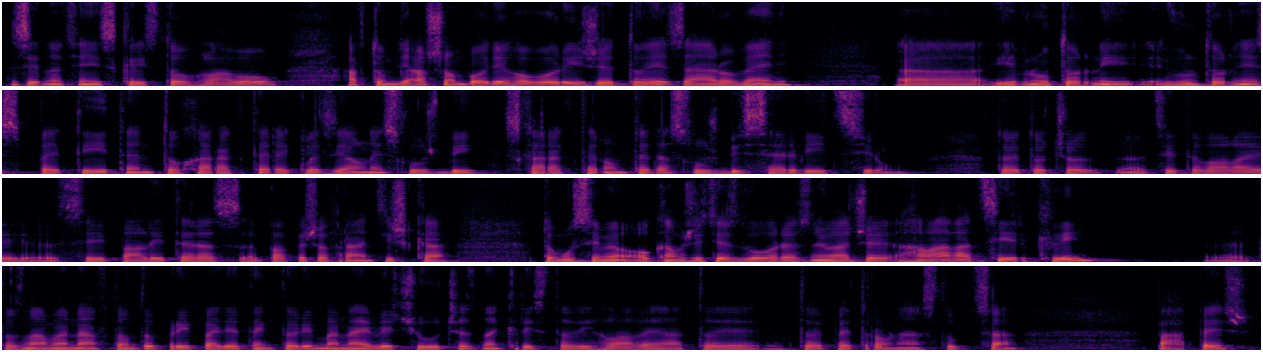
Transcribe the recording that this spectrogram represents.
zjednotení s Kristou hlavou. A v tom ďalšom bode hovorí, že to je zároveň je vnútorný, vnútorne spätý tento charakter ekleziálnej služby s charakterom teda služby servícium. To je to, čo citoval aj si Pali teraz papeža Františka. To musíme okamžite zdôrazňovať, že hlava církvy, to znamená v tomto prípade ten, ktorý má najväčšiu účasť na Kristovi hlave a to je, to je Petrov nástupca, pápež,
